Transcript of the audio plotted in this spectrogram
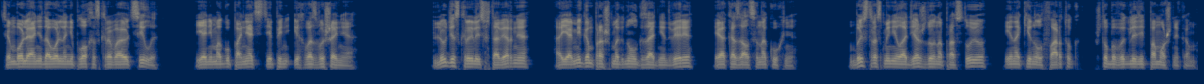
Тем более они довольно неплохо скрывают силы. Я не могу понять степень их возвышения. Люди скрылись в таверне, а я мигом прошмыгнул к задней двери и оказался на кухне. Быстро сменил одежду на простую и накинул фартук, чтобы выглядеть помощником.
